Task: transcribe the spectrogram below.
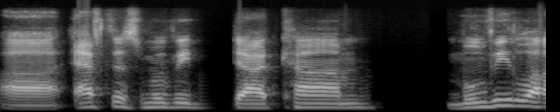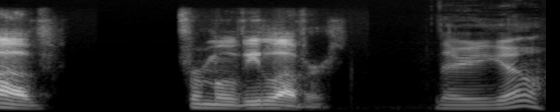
Uh, fthismovie.com, movie love for movie lovers. There you go.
